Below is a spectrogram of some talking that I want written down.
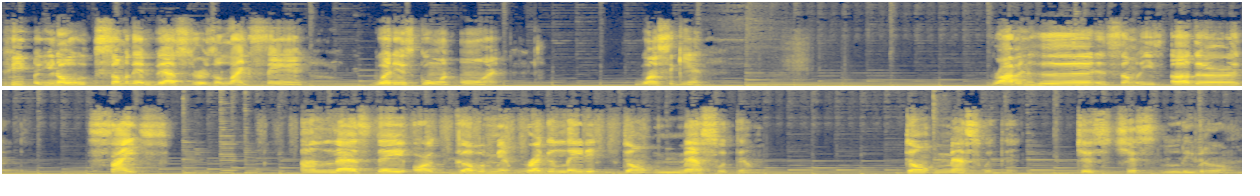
people, you know, some of the investors are like saying, "What is going on?" Once again, Robinhood and some of these other sites, unless they are government regulated, don't mess with them. don't mess with it. Just just leave it alone.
